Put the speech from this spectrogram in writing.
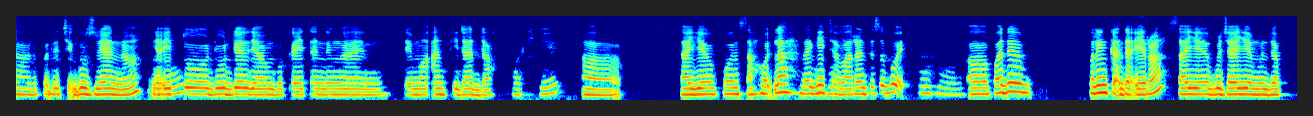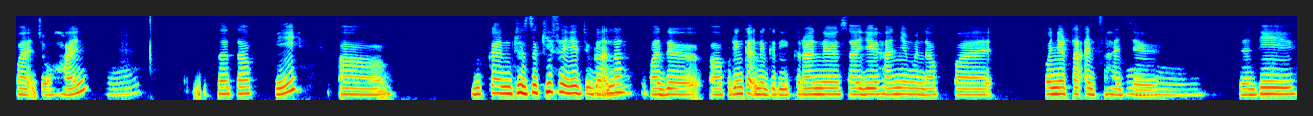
uh, daripada cikgu Zuliana uh-huh. iaitu doodle yang berkaitan dengan tema anti dadah. Okey. Uh, saya pun sahutlah lagi uh-huh. cabaran tersebut. Uh-huh. Uh, pada peringkat daerah saya berjaya mendapat Johan hmm. tetapi uh, bukan rezeki saya jugalah hmm. pada uh, peringkat negeri kerana saya hanya mendapat penyertaan sahaja. Hmm. Jadi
